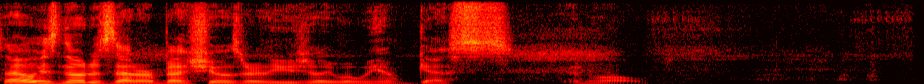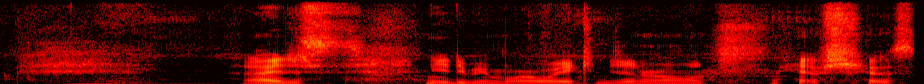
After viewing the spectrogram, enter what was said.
So I always notice that our best shows are usually when we have guests involved. I just need to be more awake in general when we have shows.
